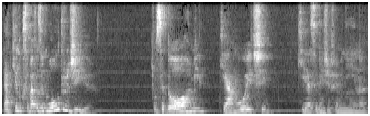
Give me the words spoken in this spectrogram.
é aquilo que você vai fazer no outro dia. Você dorme, que é a noite, que é essa energia feminina,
